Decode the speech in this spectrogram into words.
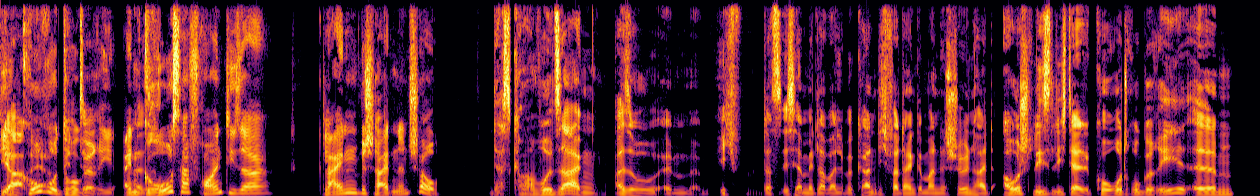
die ja, Coro-Drogerie. Ein also. großer Freund dieser kleinen, bescheidenen Show. Das kann man wohl sagen. Also ähm, ich, das ist ja mittlerweile bekannt. Ich verdanke meine Schönheit ausschließlich der Coro Drogerie. Ähm,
